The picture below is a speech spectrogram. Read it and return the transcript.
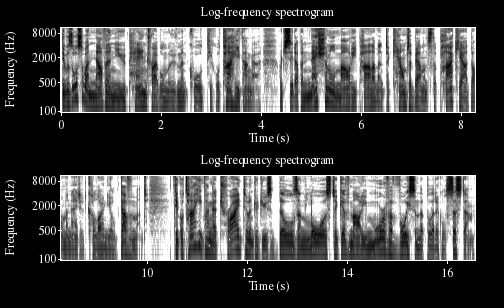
There was also another new pan-tribal movement called Te Kotahitanga, which set up a national Māori parliament to counterbalance the Pākehā-dominated colonial government. Te Kotahitanga tried to introduce bills and laws to give Māori more of a voice in the political system.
